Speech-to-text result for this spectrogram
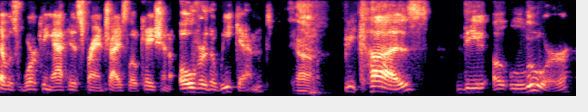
that was working at his franchise location over the weekend. Yeah. Because the uh, lure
